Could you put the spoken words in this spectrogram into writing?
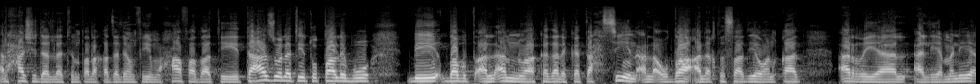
الحاشدة التي انطلقت اليوم في محافظة تعز والتي تطالب بضبط الأمن وكذلك تحسين الأوضاع الاقتصادية وإنقاذ الريال اليمني.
